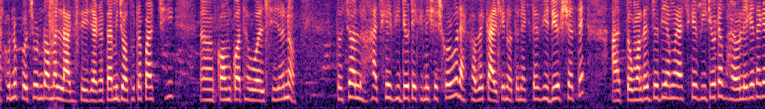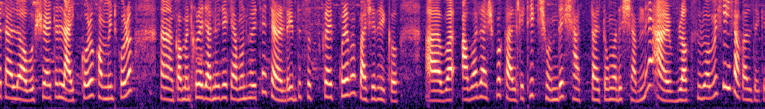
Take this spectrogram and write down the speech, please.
এখনও প্রচণ্ড আমার লাগছে এই জায়গাটা। আমি যতটা পারছি কম কথা বলছি, জানো? তো চলো, আজকের ভিডিওটা এখানে শেষ করব। দেখা হবে কালকে নতুন একটা ভিডিওর সাথে। আর তোমাদের যদি আমার আজকের ভিডিওটা ভালো লেগে থাকে, তাহলে অবশ্যই একটা লাইক করো কমেন্ট করো। কমেন্ট করে জানিও যে কেমন হয়েছে। চ্যানেলটা কিন্তু সাবস্ক্রাইব করে আমার পাশে থেকো। আবার আবার আসব কালকে ঠিক সন্ধ্যে সাতটায় তোমাদের সামনে। আর ব্লগ শুরু হবে সেই সকাল থেকে।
